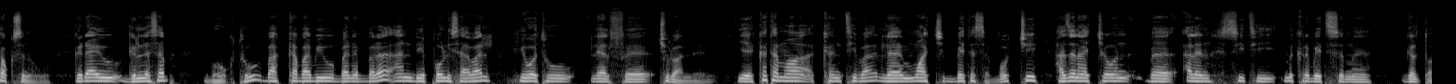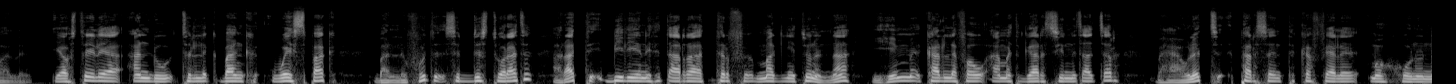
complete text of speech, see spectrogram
ተኩስ ነው። ገዳዩ ግለሰብ በወቅቱ በአካባቢው በነበረ አንድ የፖሊስ አባል ሕይወቱ ሊያልፍ ችሏል። የከተማዋ ከንቲባ ለሟች ቤተሰቦች ሐዘናቸውን በአለን ሲቲ ምክር ቤት ስም ገልጠዋል። የአውስትሬልያ አንዱ ትልቅ ባንክ ዌስትፓክ ባለፉት ስድስት ወራት አራት ቢሊዮን የተጣራ ትርፍ ማግኘቱንና ይህም ካለፈው ዓመት ጋር ሲነጻጸር በ22 percent ከፍ ያለ መሆኑን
